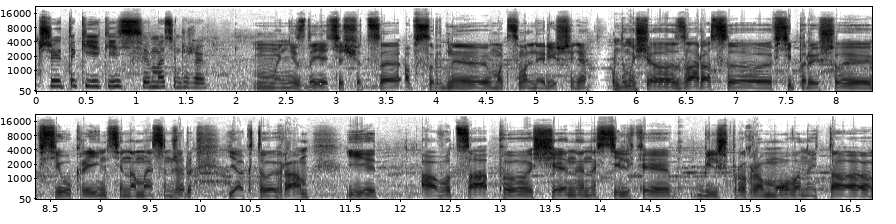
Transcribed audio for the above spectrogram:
чи такі якісь месенджери. Мені здається, що це абсурдне максимальне рішення. Тому що зараз е, всі перейшли, всі українці на месенджер як Telegram, і а WhatsApp е, ще не настільки більш програмований та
